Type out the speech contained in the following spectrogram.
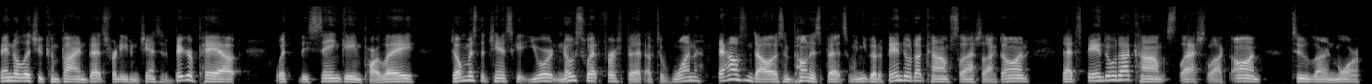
FanDuel lets you combine bets for an even chance at a bigger payout with the same game parlay. Don't miss the chance to get your no sweat first bet up to $1,000 in bonus bets when you go to fanduel.com slash locked on. That's fanduel.com slash locked on to learn more.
